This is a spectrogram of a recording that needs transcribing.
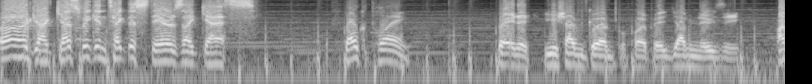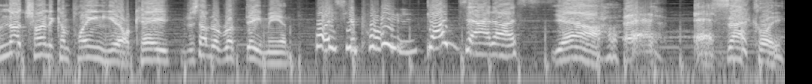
Ugh, I guess we can take the stairs, I guess. Don't complain. Brandon, you should have a gun before I pay you have an Uzi. I'm not trying to complain here, okay? I'm just having a rough day, man. Boys, you're pointing guns at us. Yeah. exactly.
